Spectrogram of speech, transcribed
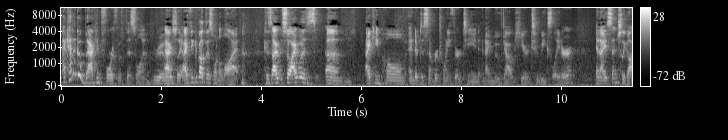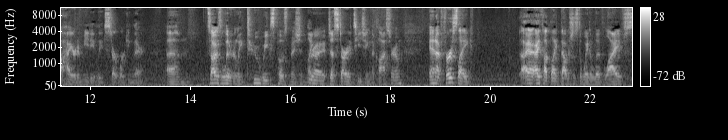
I kind of go back and forth with this one. Really? Actually, I think about this one a lot because I so I was um, I came home end of December 2013 and I moved out here two weeks later, and I essentially got hired immediately to start working there. Um, so I was literally two weeks post mission, like Right. just started teaching the classroom, and at first like I, I thought like that was just the way to live life,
